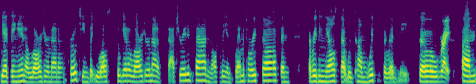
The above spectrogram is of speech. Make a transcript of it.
getting in a larger amount of protein, but you also get a larger amount of saturated fat and all the inflammatory stuff and everything else that would come with the red meat. So, right, um,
